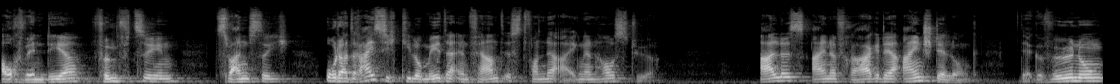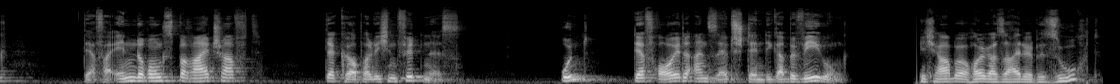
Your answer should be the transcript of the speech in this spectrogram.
auch wenn der 15, 20 oder 30 Kilometer entfernt ist von der eigenen Haustür. Alles eine Frage der Einstellung, der Gewöhnung, der Veränderungsbereitschaft, der körperlichen Fitness und der Freude an selbstständiger Bewegung. Ich habe Holger Seidel besucht,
